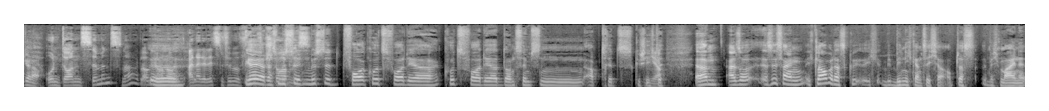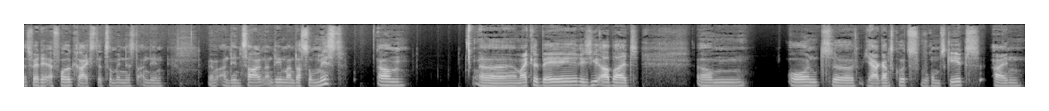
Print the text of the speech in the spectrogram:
genau. Und Don Simmons, ne, glaube ich auch Äh, noch, einer der letzten Filme, Ja, ja, das müsste, ist. müsste vor, kurz vor der, kurz vor der Don Simpson Abtrittsgeschichte. Ja. Ähm, also, es ist ein, ich glaube, dass, ich bin nicht ganz sicher, ob das, ich meine, es wäre der erfolgreichste zumindest an den, an den Zahlen, an denen man das so misst. Ähm, äh, Michael Bay, Regiearbeit, ähm, und äh, ja, ganz kurz, worum es geht. Ein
